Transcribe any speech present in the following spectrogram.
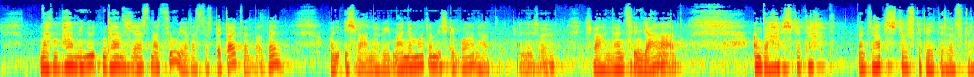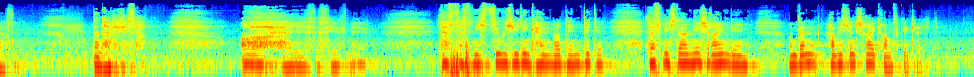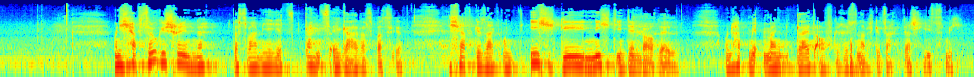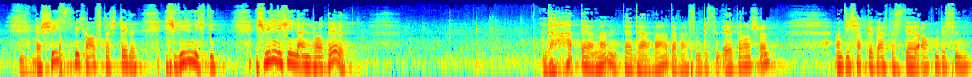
Nach ein paar Minuten kam ich erst mal zu mir, was das bedeutet, Bordell. Und ich war noch, wie meine Mutter mich geboren hatte. Keine Ich war 19 Jahre alt. Und da habe ich gedacht, dann habe ich Stoßgebete losgelassen. Dann habe ich gesagt, oh Herr Jesus, hilf mir. Lass das nicht zu, ich will in keinen Bordell, bitte. Lass mich da nicht reingehen. Und dann habe ich einen Schreikrampf gekriegt. Und ich habe so geschrien, ne? das war mir jetzt ganz egal, was passiert. Ich habe gesagt, und ich gehe nicht in den Bordell. Und habe mir mein Kleid aufgerissen, habe ich gesagt, er schießt mich. Mhm. Er schießt mich auf der Stelle. Ich will nicht in, ich will nicht in ein Bordell. Und da hat der Mann, der da war, der war so ein bisschen älterer schon, und ich habe gedacht, dass der auch ein bisschen,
